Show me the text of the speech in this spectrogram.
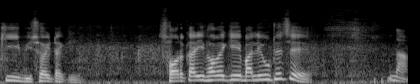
কি বিষয়টা কি? সরকারিভাবে কি এই বালি উঠেছে? না।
